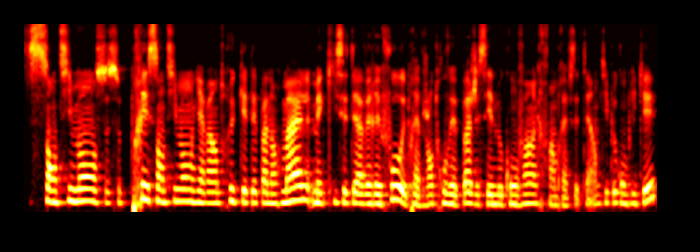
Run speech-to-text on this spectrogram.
sentiment, ce, ce pressentiment qu'il y avait un truc qui était pas normal, mais qui s'était avéré faux. Et bref j'en trouvais pas, j'essayais de me convaincre, enfin bref c'était un petit peu compliqué.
